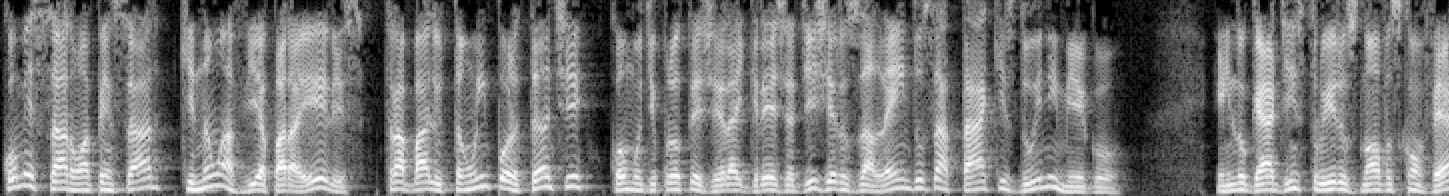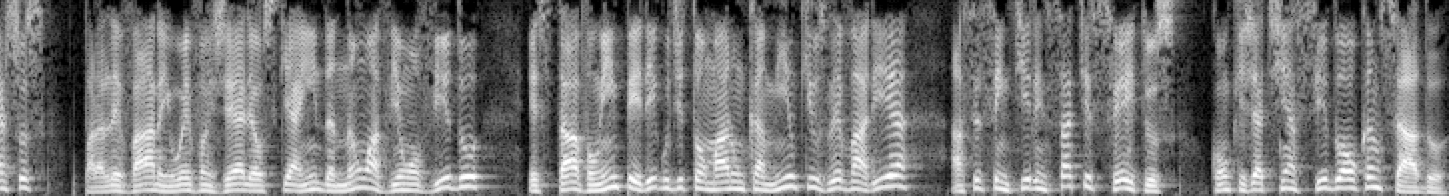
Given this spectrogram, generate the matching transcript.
começaram a pensar que não havia para eles trabalho tão importante como de proteger a igreja de Jerusalém dos ataques do inimigo. Em lugar de instruir os novos conversos para levarem o evangelho aos que ainda não haviam ouvido, estavam em perigo de tomar um caminho que os levaria a se sentirem satisfeitos com o que já tinha sido alcançado,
